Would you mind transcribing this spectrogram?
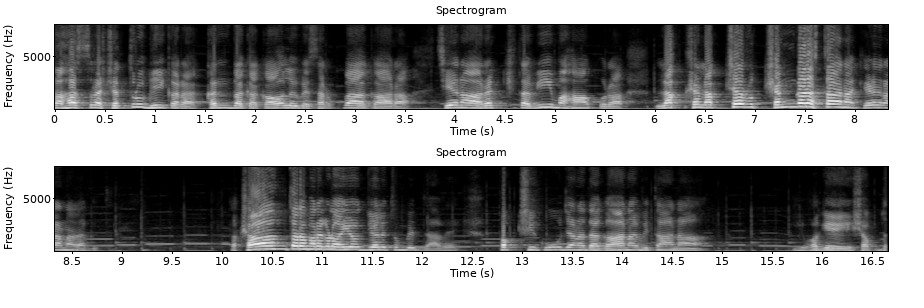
ಸಹಸ್ರ ಶತ್ರು ಭೀಕರ, ಕಂದಕ, ಕಾಲುವೆ ಸರ್ಪಾಕಾರ ಸೇನಾ ರಕ್ಷಿತ ವಿ ಮಹಾಪುರ, ಲಕ್ಷ ಲಕ್ಷ ವೃಕ್ಷಗಳ ಸ್ಥಾನ ಕೇಳಿದ್ರೆ ಅನ್ನೋದಾಗುತ್ತೆ. ಲಕ್ಷಾಂತರ ಮರಗಳು ಅಯೋಧ್ಯೆಯಲ್ಲಿ ತುಂಬಿದ್ದಾವೆ. ಪಕ್ಷಿ ಕೂಜನದ ಗಾನ ವಿತಾನ ಈ ಹೊಗೆ, ಈ ಶಬ್ದ,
